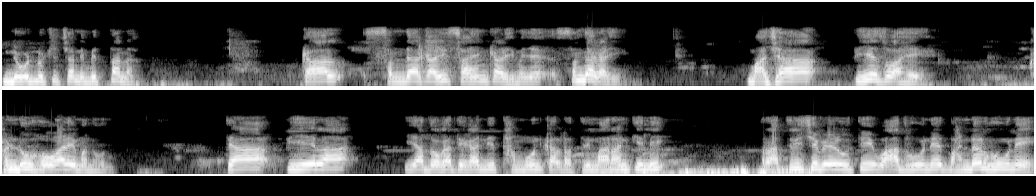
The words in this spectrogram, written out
निवडणुकीच्या निमित्तानं काल संध्याकाळी सायंकाळी म्हणजे संध्याकाळी माझ्या पी ए जो आहे खंडू होवाळे म्हणून त्या पी एला या दोघा तिघांनी थांबवून काल रात्री मारहाण केली. रात्रीची वेळ होती वाद होऊ नयेत भांडण होऊ नये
